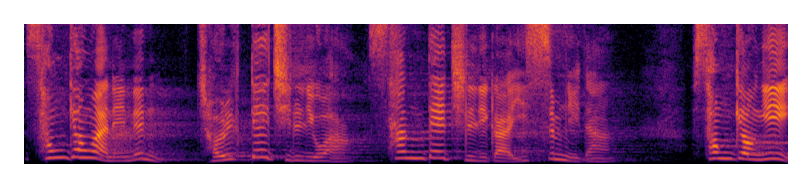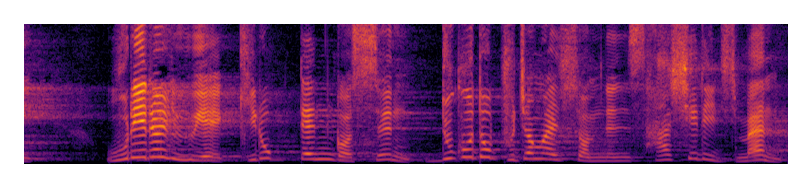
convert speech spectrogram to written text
성경 안에는 절대 진리와 상대 진리가 있습니다. 성경이 우리를 위해 기록된 것은 누구도 부정할 수 없는 사실이지만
